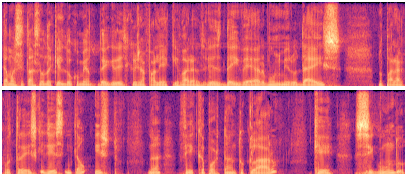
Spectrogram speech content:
é uma citação daquele documento da igreja que eu já falei aqui várias vezes, Dei Verbo, número 10, no parágrafo 3, que diz então isto. Né? Fica, portanto, claro que, segundo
